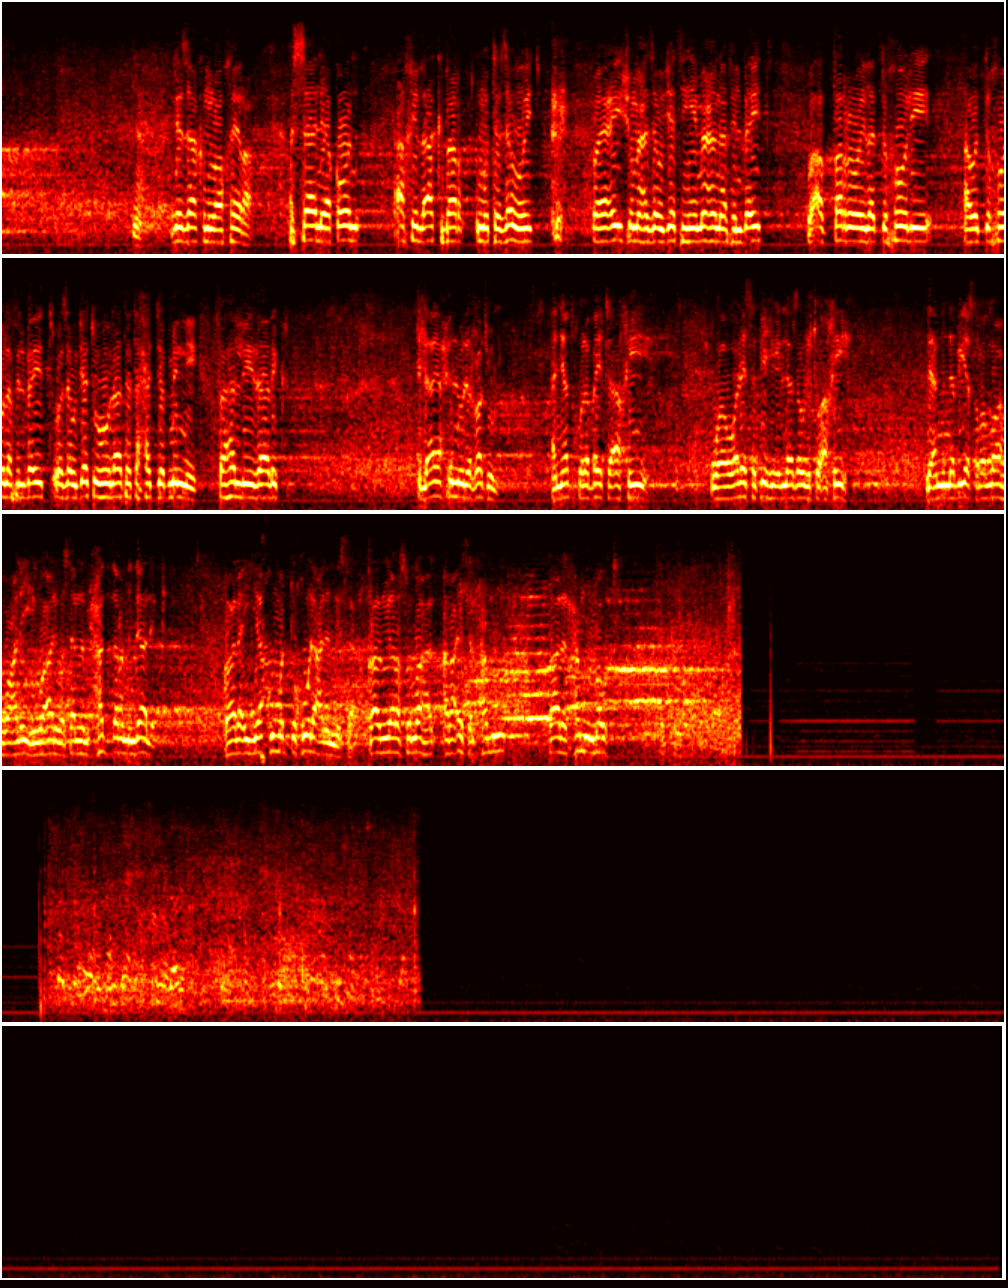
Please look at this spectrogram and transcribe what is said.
نعم. جزاكم الله خيرا. السائل يقول أخي الأكبر متزوج ويعيش مع زوجته معنا في البيت وأضطر إلى الدخول أو الدخول في البيت وزوجته لا تتحجب مني فهل لي ذلك؟ لا يحل للرجل أن يدخل بيت أخيه وليس فيه إلا زوجة أخيه لأن النبي صلى الله عليه وآله وسلم حذر من ذلك. قال إياكم والدخول على النساء. قالوا يا رسول الله أرأيت الحمو؟ قال الحمو الموت.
